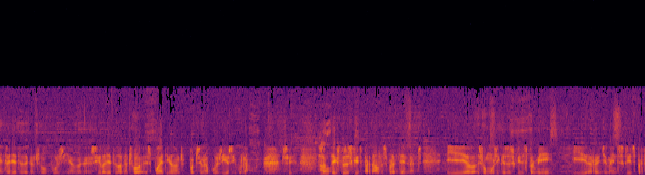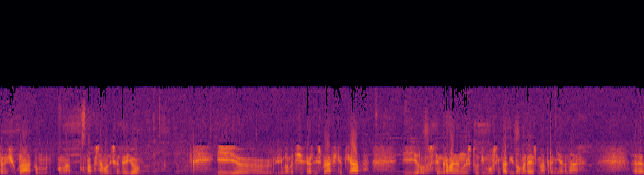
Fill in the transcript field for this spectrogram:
entre lletra de cançó o poesia. Si la lletra de la cançó és poètica, doncs pot ser una poesia, si voleu. Sí. Són Au. textos escrits per d'altres, per entendre'ns. I eh, són músiques escrites per mi i arranjaments escrits per Toni Xuclà, com, com, va, com va passar amb el disc anterior, i, eh, i amb la mateixa casa discogràfica, Picap, i l'estem gravant en un estudi molt simpàtic del Maresme, a Premià de Mar, eh,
